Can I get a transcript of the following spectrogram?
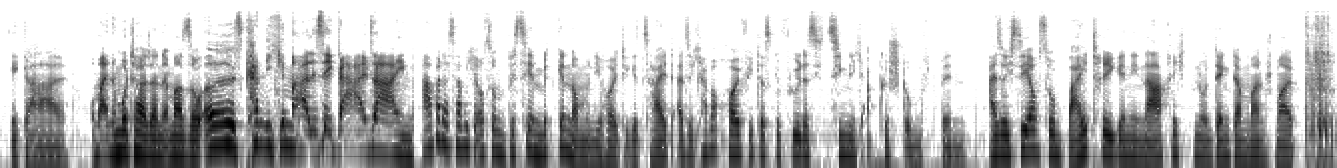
egal. Und meine Mutter dann immer so, äh, es kann nicht immer alles egal sein. Aber das habe ich auch so ein bisschen mitgenommen in die heutige Zeit. Also ich habe auch häufig das Gefühl, dass ich ziemlich abgestumpft bin. Also ich sehe auch so Beiträge in den Nachrichten und denke dann manchmal, pff,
